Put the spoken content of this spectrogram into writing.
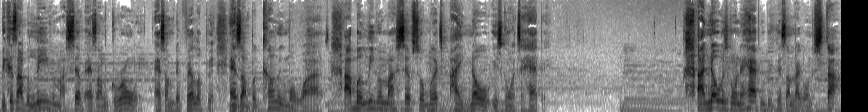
Because I believe in myself as I'm growing, as I'm developing, as I'm becoming more wise. I believe in myself so much, I know it's going to happen. I know it's going to happen because I'm not going to stop.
